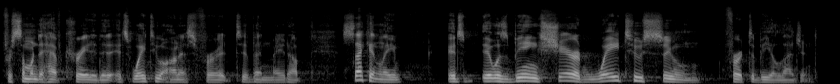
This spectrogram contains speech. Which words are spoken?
for someone to have created it. It's way too honest for it to have been made up. Secondly, it's, it was being shared way too soon for it to be a legend.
